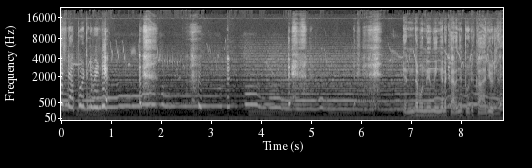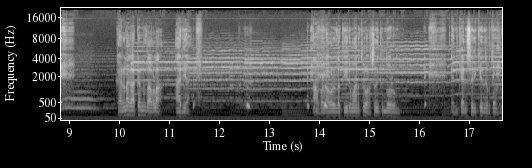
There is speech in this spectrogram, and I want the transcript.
എന്റെ അപ്പോട്ടിന് വേണ്ടിയാ. എന്റെ മുന്നിൽ നിന്ന് ഇങ്ങനെ കരഞ്ഞിട്ട് ഒരു കാര്യമില്ല കരുണ കാട്ടേണ്ടത് അവളാ ആര്യ. അവൾ അവളുടെ തീരുമാനത്തിൽ ഉറച്ചു നിൽക്കുന്നതോറും എനിക്ക് അനുസരിക്കേ നിർത്തുള്ളൂ.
